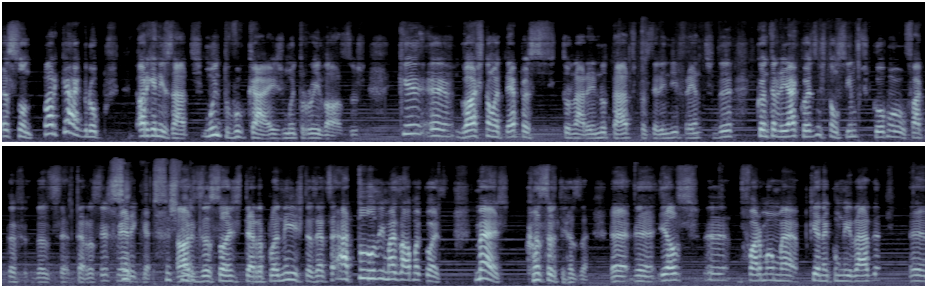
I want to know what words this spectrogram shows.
assunto. Claro que há grupos organizados, muito vocais, muito ruidosos, que eh, gostam até para se tornarem notados, para serem diferentes, de contrariar coisas tão simples como o facto da, da Terra ser esférica, Há organizações terraplanistas, etc. Há tudo e mais alguma coisa. Mas, com certeza, eh, eh, eles eh, formam uma pequena comunidade eh,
